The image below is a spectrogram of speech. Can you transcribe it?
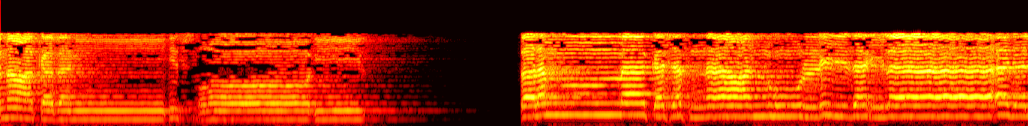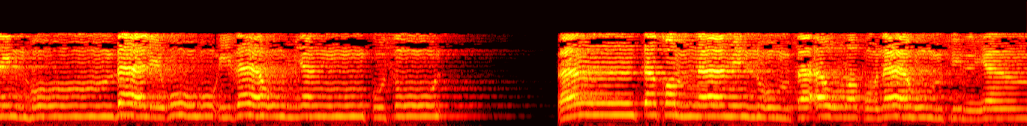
معك بني إسرائيل فلما كشفنا عنهم الرجز إلى أجل هم بالغوه إذا هم ينكثون فانتقمنا منهم فأورقناهم في اليم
